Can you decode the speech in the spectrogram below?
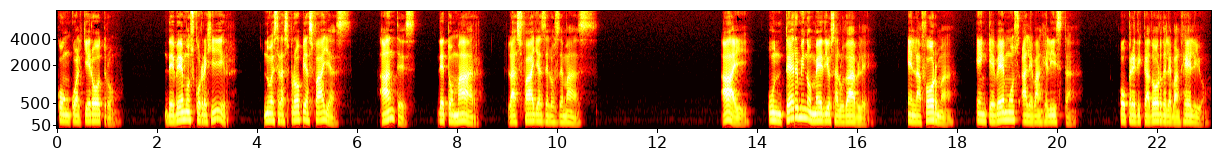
con cualquier otro. Debemos corregir nuestras propias fallas antes de tomar las fallas de los demás. Hay un término medio saludable en la forma en que vemos al evangelista o predicador del Evangelio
